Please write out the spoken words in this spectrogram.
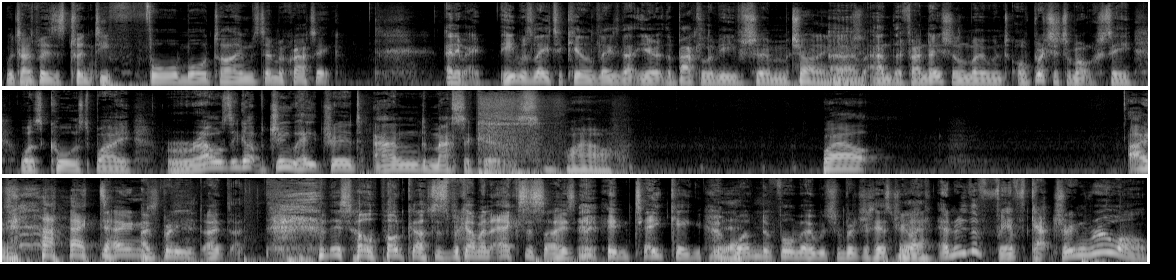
which I suppose is twenty four more times democratic. Anyway, he was later killed later that year at the Battle of Evesham, Jolly good. um, and the foundational moment of British democracy was caused by rousing up Jew hatred and massacres. Wow. Well, I, I don't. I'm pretty. I, I, this whole podcast has become an exercise in taking wonderful moments from British history, Yeah. like Henry V capturing Rouen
